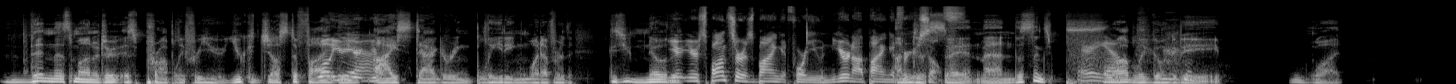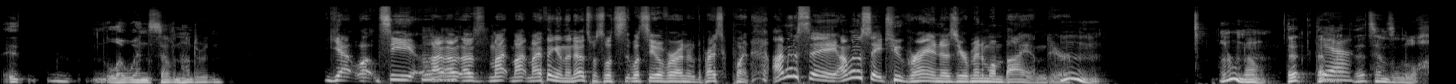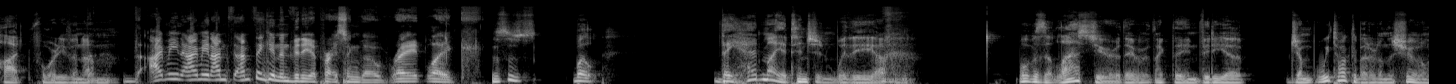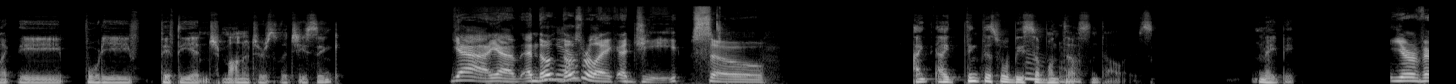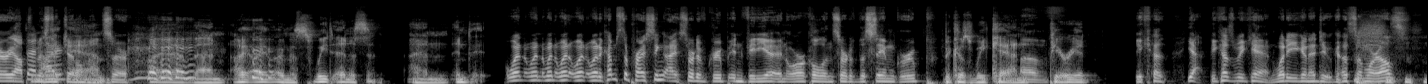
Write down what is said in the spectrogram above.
then this monitor is probably for you. You could justify Well, the you're- you're- eye staggering, bleeding, whatever, because you know that. Your, your sponsor is buying it for you, and you're not buying it for I'm yourself. just saying, man, this thing's There you go. probably going to be what it, low end seven hundred. Yeah, well, see, I, Mhm. I was my, my, my thing in the notes was what's what's the over under the price point. I'm gonna say I'm gonna say two grand as your minimum buy-in here. Hmm. I don't know. That that Yeah. that sounds a little hot for even um. I mean, I mean, I'm I'm thinking Nvidia pricing though, right? Like, This is well, they had my attention with the um, what was it last year? They were like the Nvidia jump. We talked about it on the show, like the 40, 50 inch monitors of the G Sync. yeah, yeah, and those Yeah. those were like a G. So I I think this will be sub Hmm. one thousand dollars, maybe. You're a very optimistic gentleman, sir. I am, man. I, I I'm a sweet innocent, and and When when, when when when it comes to pricing, I sort of group Nvidia and Oracle in sort of the same group because we can. Of- period. because yeah, because we can. What are you gonna do? Go somewhere else?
